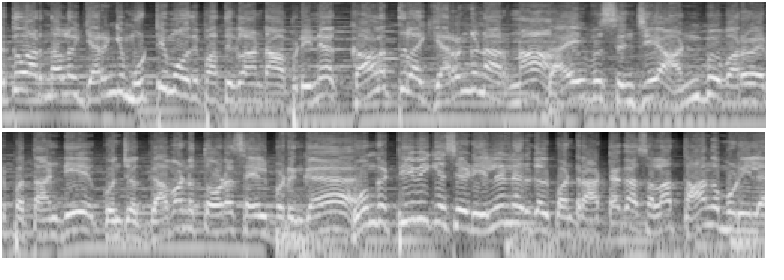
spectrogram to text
எதுவா இருந்தாலும் இறங்கி முட்டி மோதி பாத்துக்கலாம்டா அப்படின்னு களத்துல இறங்கினார்னா? தயவு செஞ்சு அன்பு வரவேற்பை தாண்டி கொஞ்சம் கவனத்தோட செயல்படுங்க. உங்க டிவிக்கு சைடு இளைஞர்கள் பண்ற அட்டகாசெல்லாம் தாங்க முடியல.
